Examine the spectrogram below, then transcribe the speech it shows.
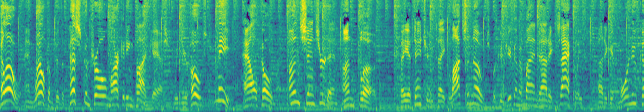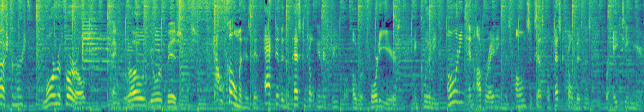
Hello, and welcome to the Pest Control Marketing Podcast with your host, me, Hal Coleman, uncensored and unplugged. Pay attention, take lots of notes because you're going to find out exactly how to get more new customers, more referrals, and grow your business. Hal Coleman has been active in the pest control industry for over 40 years, including owning and operating his own successful pest control business for 18 years.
